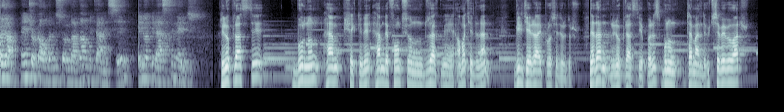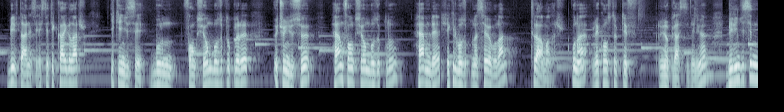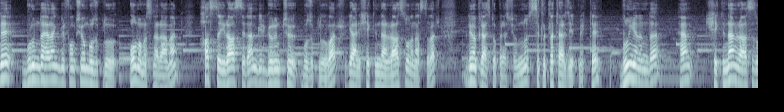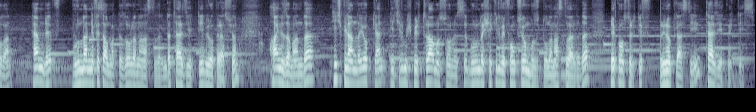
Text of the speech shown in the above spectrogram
Hocam en çok aldığımız sorulardan bir tanesi rinoplasti nedir? Rinoplasti burnun hem şeklini hem de fonksiyonunu düzeltmeye amaç edilen bir cerrahi prosedürdür. Neden rinoplasti yaparız? Bunun temelde üç sebebi var. Bir tanesi estetik kaygılar, ikincisi burun fonksiyon bozuklukları, üçüncüsü hem fonksiyon bozukluğu hem de şekil bozukluğuna sebep olan travmalar. Buna rekonstrüktif rinoplasti deniyor. Birincisinde burunda herhangi bir fonksiyon bozukluğu olmamasına rağmen hastayı rahatsız eden bir görüntü bozukluğu var. Yani şeklinden rahatsız olan hastalar rinoplasti operasyonunu sıklıkla tercih etmekte. Bunun yanında hem şeklinden rahatsız olan hem de burundan nefes almakta zorlanan hastaların da tercih ettiği bir operasyon. Aynı zamanda hiç planda yokken geçirilmiş bir travma sonrası burunda şekil ve fonksiyon bozukluğu olan hastalarda da rekonstrüktif rinoplastiyi tercih etmekteyiz.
